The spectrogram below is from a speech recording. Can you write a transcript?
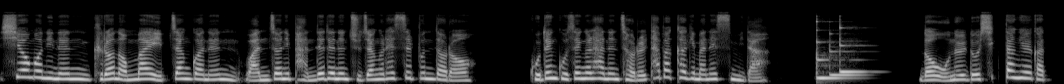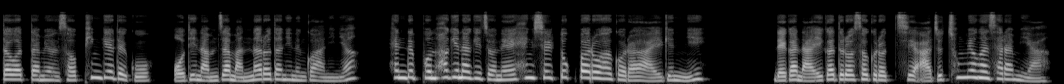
시어머니는 그런 엄마의 입장과는 완전히 반대되는 주장을 했을 뿐더러 고된 고생을 하는 저를 타박하기만 했습니다. 너 오늘도 식당 일 갔다 왔다면서 핑계대고 어디 남자 만나러 다니는 거 아니냐? 핸드폰 확인하기 전에 행실 똑바로 하거라 알겠니? 내가 나이가 들어서 그렇지 아주 총명한 사람이야.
